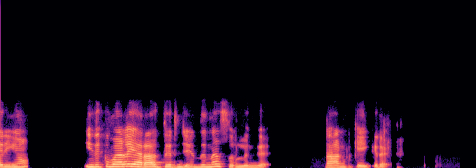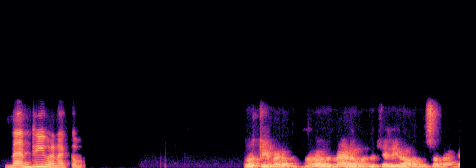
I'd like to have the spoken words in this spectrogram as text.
தெரியும். இதுக்கு மேல யாராவது தெரிஞ்சிருந்துன்னா சொல்லுங்க. நான் கேக்குறேன். நன்றி வணக்கம். ஓகே மேடம். அதாவது மேடம் வந்து தெளிவா வந்து சொன்னாங்க.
